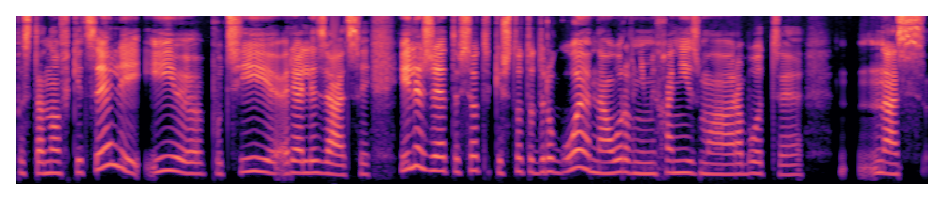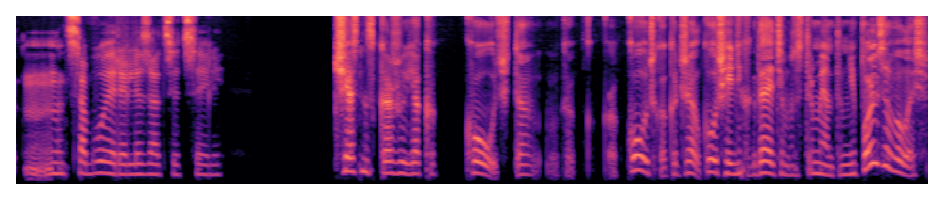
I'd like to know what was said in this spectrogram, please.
постановки целей и э, пути реализации. Или же это все-таки что-то другое на уровне механизма работы нас над собой и реализации целей? Честно скажу, я как коуч, да, как, как коуч, как agile коуч, я никогда этим инструментом не пользовалась.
